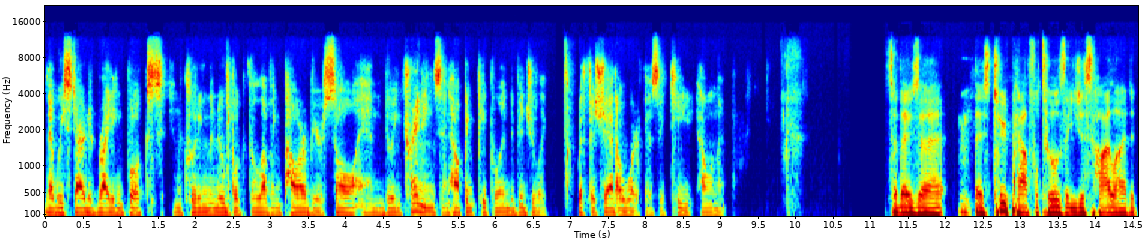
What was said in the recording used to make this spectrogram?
that we started writing books, including the new book, The Loving Power of Your Soul, and doing trainings and helping people individually with the shadow work as a key element. So those are mm. those two powerful tools that you just highlighted,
